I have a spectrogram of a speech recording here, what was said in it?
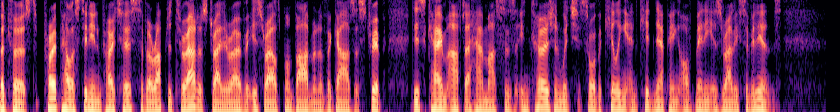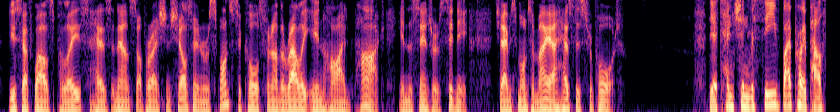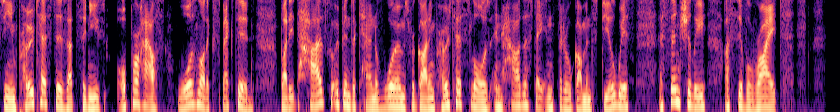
But first, pro Palestinian protests have erupted throughout Australia over Israel's bombardment of the Gaza Strip. This came after Hamas's incursion, which saw the killing and kidnapping of many Israeli civilians. New South Wales Police has announced Operation Shelter in response to calls for another rally in Hyde Park in the centre of Sydney. James Montemayor has this report. The attention received by pro Palestinian protesters at Sydney's Opera House was not expected, but it has opened a can of worms regarding protest laws and how the state and federal governments deal with, essentially, a civil right.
